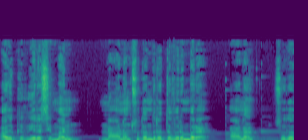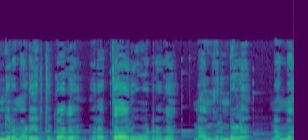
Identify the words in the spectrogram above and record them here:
அதுக்கு வீரசிம்மன் நானும் சுதந்திரத்தை விரும்புகிறேன் ஆனால் சுதந்திரம் அடையிறதுக்காக ரத்த ஆறு ஓடுறத நாம் விரும்பலை. நம்ம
